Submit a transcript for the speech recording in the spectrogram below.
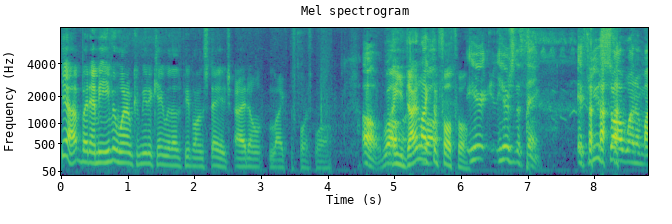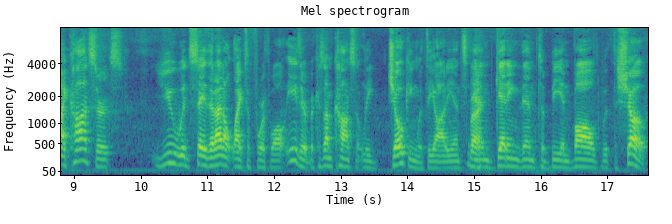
Yeah, but I mean, even when I'm communicating with other people on stage, I don't like the fourth wall. Oh well, Oh, you don't like well, the fourth wall? Here, here's the thing: if you saw one of my concerts, you would say that I don't like the fourth wall either because I'm constantly joking with the audience Right. and getting them to be involved with the show.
